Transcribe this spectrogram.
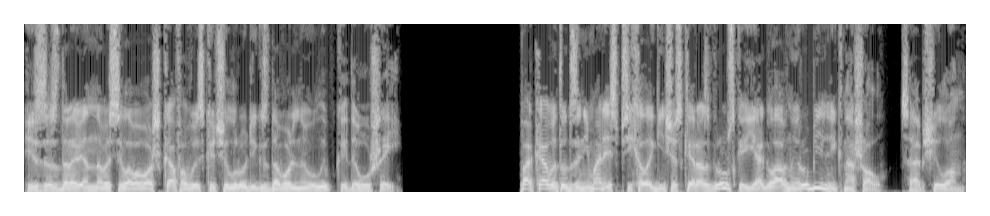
Из-за здоровенного силового шкафа выскочил Рудик с довольной улыбкой до ушей. «Пока вы тут занимались психологической разгрузкой, я главный рубильник нашел», — сообщил он.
